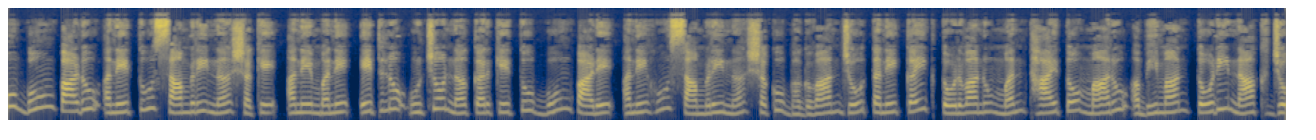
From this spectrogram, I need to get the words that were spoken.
હું બૂમ પાડું અને તું સાંભળી ન શકે અને મને એટલો ઊંચો ન કર કે તું બૂમ પાડે અને હું સાંભળી ન શકું. ભગવાન, જો તને કંઈક તોડવાનું મન થાય તો મારું અભિમાન તોડી નાખ. જો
